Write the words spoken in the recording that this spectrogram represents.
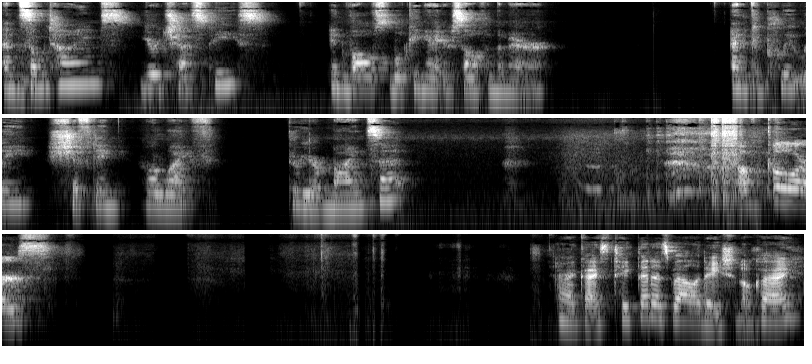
And sometimes your chess piece involves looking at yourself in the mirror and completely shifting your life through your mindset. Of course. All right, guys, take that as validation, okay?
